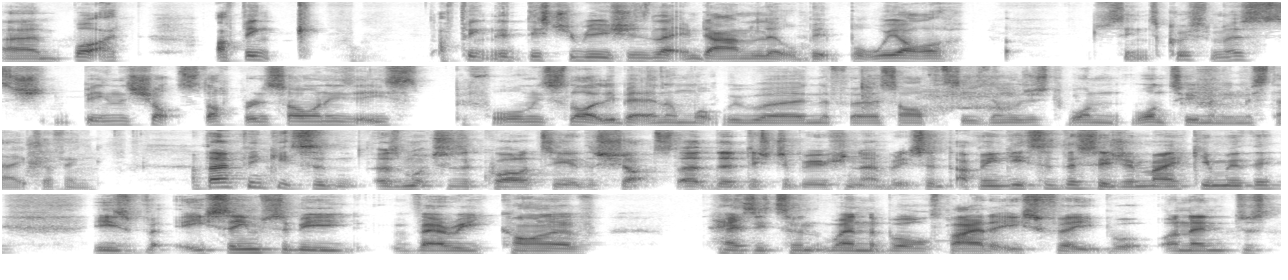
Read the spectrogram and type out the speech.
Um, but I, I think I think the distribution's let him down a little bit, but we are since Christmas being the shot stopper and so on, he's, he's performing slightly better than what we were in the first half of the season. We're just one one too many mistakes, I think. I don't think it's as much as the quality of the shots, uh, the distribution there, but it's. A, I think it's a decision making with it. He's he seems to be very kind of hesitant when the ball's played at his feet, but and then just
